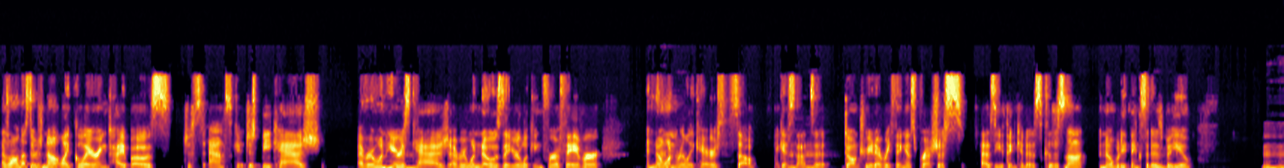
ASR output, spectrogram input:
as long as there's not like glaring typos, just ask it. Just be cash. Everyone here is Mhm. cash. Everyone knows that you're looking for a favor and no one Mhm. really cares. So I guess that's Mhm. it. Don't treat everything as precious as you think it is because it's not. Nobody thinks it is but Mhm. you. hmm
